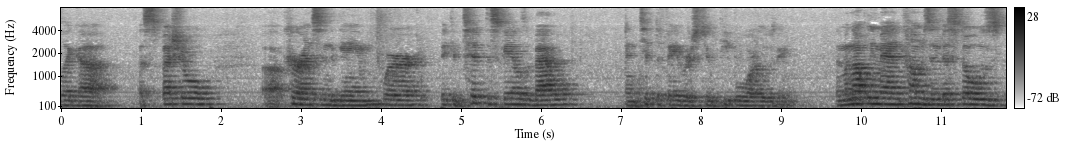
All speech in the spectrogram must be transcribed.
like a, a special uh, occurrence in the game where it could tip the scales of battle and tip the favors to people who are losing. The Monopoly Man comes and bestows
